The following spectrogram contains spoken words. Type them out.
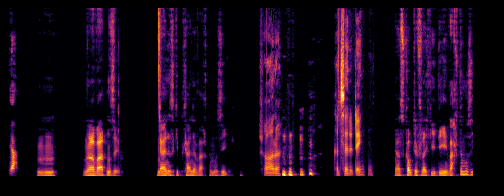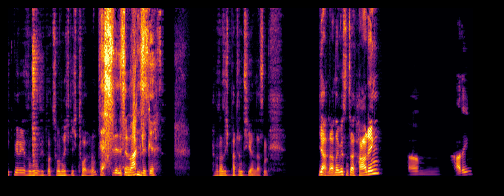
Ja. Mhm. Na, warten Sie. Nein, es gibt keine wachte Musik. Schade. Kannst ja nicht denken. Ja, es kommt dir vielleicht die Idee. Wachte Musik wäre jetzt in so einer Situation richtig toll, ne? Das ist eine. Marktlücke. Kann man sich patentieren lassen. Ja, nach einer gewissen Zeit. Harding? Ähm, Harding?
